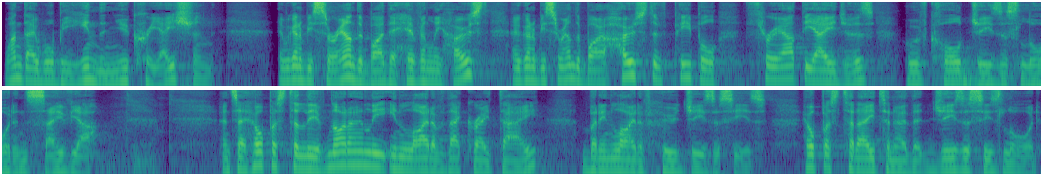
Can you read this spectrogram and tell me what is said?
One day, we'll be in the new creation. And we're going to be surrounded by the heavenly host. And we're going to be surrounded by a host of people throughout the ages who have called Jesus Lord and Saviour. And so help us to live not only in light of that great day, but in light of who Jesus is. Help us today to know that Jesus is Lord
